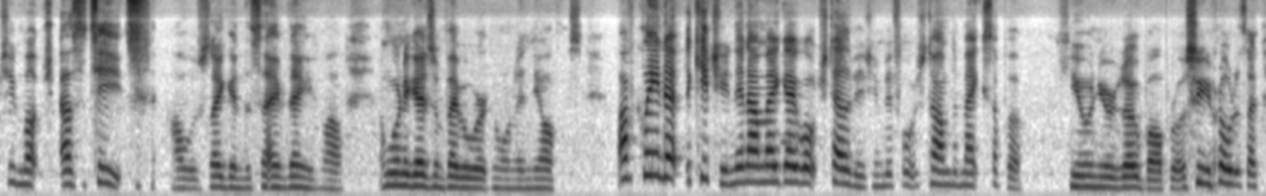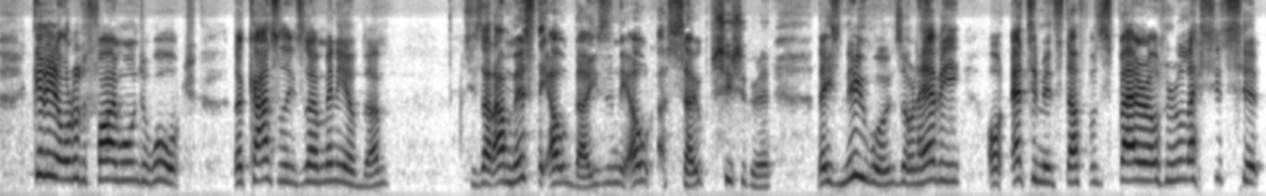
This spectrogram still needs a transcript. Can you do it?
too much as it is. I was thinking the same thing, Mom. I'm going to get some paperwork going in the office. I've cleaned up the kitchen, then I may go watch television before it's time to make supper. You and your soap opera. So you wrote said, get in order to find one to watch. They're cancelling so many of them. She said, I miss the old days and the old soaps. She head. These new ones are heavy on intimate stuff and sparrow relationship.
